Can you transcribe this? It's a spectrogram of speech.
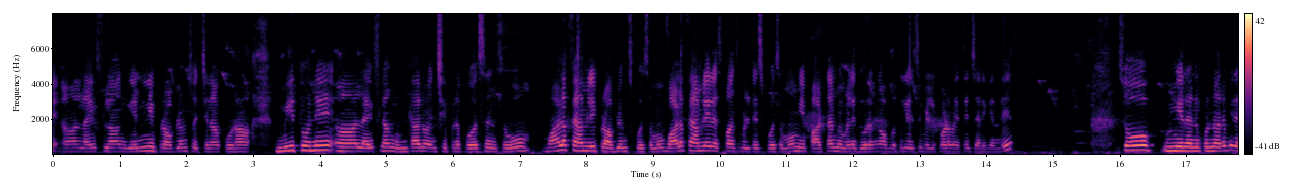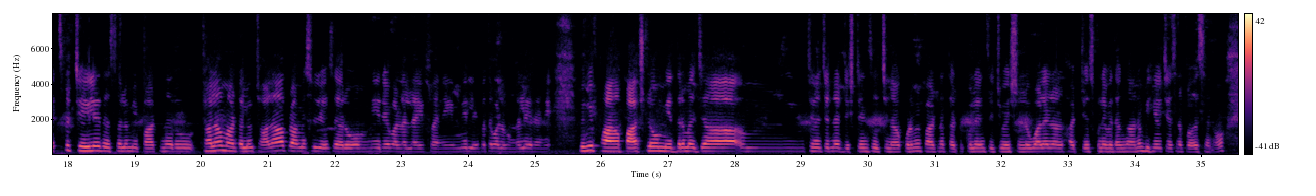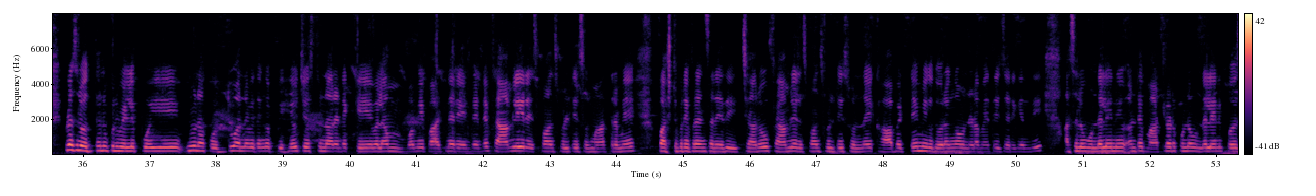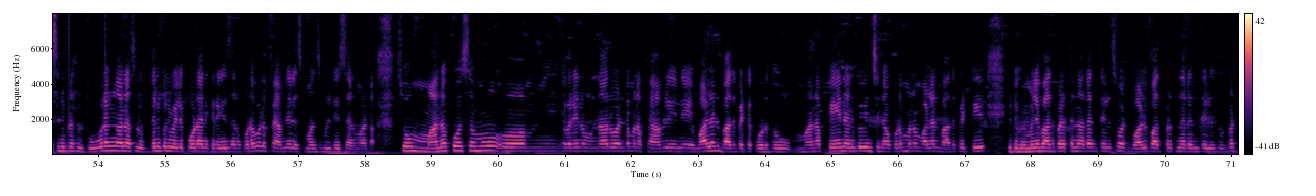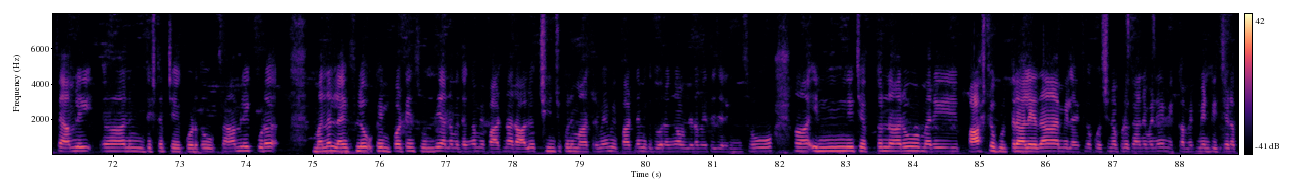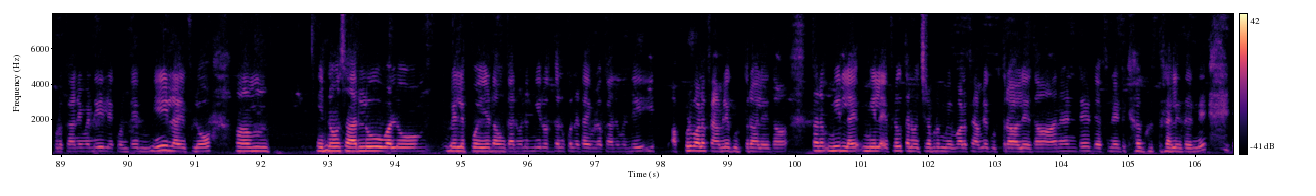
లైఫ్ లాంగ్ ఎన్ని ప్రాబ్లమ్స్ వచ్చినా కూడా మీతోనే లైఫ్ లాంగ్ ఉంటాను అని చెప్పిన పర్సన్స్ వాళ్ళ ఫ్యామిలీ ప్రాబ్లమ్స్ కోసము వాళ్ళ ఫ్యామిలీ రెస్పాన్సిబిలిటీస్ కోసము మీ పార్ట్నర్ మిమ్మల్ని దూరంగా వదిలేసి వెళ్ళిపోవడం అయితే జరిగింది. సో మీరు అనుకున్నారు? మీరు ఎక్స్పెక్ట్ చేయలేదు అసలు మీ పార్ట్నరు. చాలా మాటలు చాలా ప్రామిస్లు చేశారు. మీరే వాళ్ళ లైఫ్ అని మీరు లేకపోతే వాళ్ళు ఉండలేరని. మేబీ పా పాస్ట్లో మీ ఇద్దరి మధ్య చిన్న చిన్న డిస్టెన్స్ వచ్చినా కూడా మీ పార్ట్నర్ తట్టుకోలేని సిచ్యువేషన్లో వాళ్ళని హర్ట్ చేసుకునే విధంగాను బిహేవ్ చేసిన పర్సన్ ఇప్పుడు అసలు వద్దనుకుని వెళ్ళిపోయి నువ్వు నాకు వద్దు అన్న విధంగా బిహేవ్ చేస్తున్నారంటే కేవలం మీ పార్ట్నర్ ఏంటంటే ఫ్యామిలీ రెస్పాన్సిబిలిటీస్ మాత్రమే ఫస్ట్ ప్రిఫరెన్స్ అనేది ఇచ్చారు. ఫ్యామిలీ రెస్పాన్సిబిలిటీస్ ఉన్నాయి కాబట్టే మీకు దూరంగా ఉండడం అయితే జరిగింది. అసలు ఉండలేని అంటే మాట్లాడకుండా ఉండలేని పర్సన్ ఇప్పుడు అసలు దూరంగానే అసలు వద్దనుకుని వెళ్ళిపోవడానికి రీజన్ కూడా వాళ్ళ ఫ్యామిలీ రెస్పాన్సిబిలిటీస్ అనమాట సో మన కోసము ఎవరైనా ఉన్నారు అంటే మన ఫ్యామిలీని వాళ్ళని బాధ పెట్టకూడదు. మన పెయిన్ అనుభవించినా కూడా మనం వాళ్ళని బాధ పెట్టి ఇటు మిమ్మల్ని బాధ పెడుతున్నారని తెలుసు అటు వాళ్ళు బాధపడుతున్నారని తెలుసు. బట్ ఫ్యామిలీ డిస్టర్బ్ చేయకూడదు. ఫ్యామిలీకి కూడా మన లైఫ్లో ఒక ఇంపార్టెన్స్ ఉంది అన్న విధంగా మీ పార్ట్నర్ ఆలోచించుకుని మాత్రమే మీ పార్ట్నర్ మీకు దూరంగా ఉండడం అయితే జరిగింది. సో ఇన్ని చెప్తున్నారు. మరి పాస్ట్లో గుర్తు రాలేదా? మీ లైఫ్లోకి వచ్చినప్పుడు కానివ్వండి మీకు కమిట్మెంట్ ఇచ్చేటప్పుడు కానివ్వండి లేకుంటే మీ లైఫ్లో ఎన్నోసార్లు వాళ్ళు వెళ్ళిపోయడం కానివ్వండి మీరు వద్దనుకున్న టైంలో కానివ్వండి అప్పుడు వాళ్ళ ఫ్యామిలీ గుర్తు రాలేదా? తన మీ లైఫ్ మీ లైఫ్లో తను వచ్చినప్పుడు మీ వాళ్ళ ఫ్యామిలీ గుర్తు రాలేదా అని అంటే డెఫినెట్గా గుర్తు రాలేదండి.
